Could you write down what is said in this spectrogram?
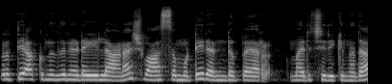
വൃത്തിയാക്കുന്നതിനിടയിലാണ് ശ്വാസം മുട്ടി രണ്ട് പേർ മരിച്ചിരിക്കുന്നത്.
